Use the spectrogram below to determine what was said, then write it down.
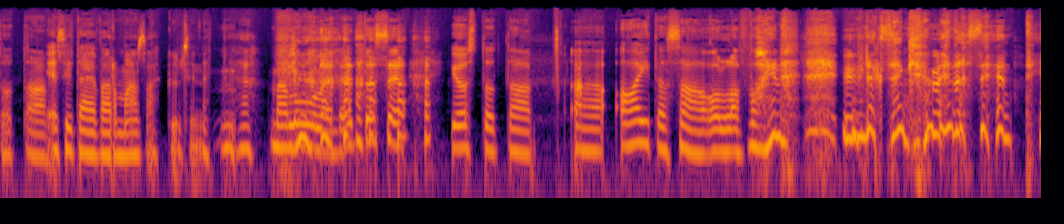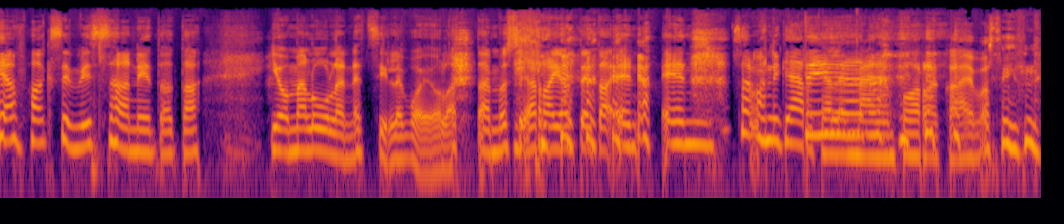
Tota, ja sitä ei varmaan saa kyllä sinne tehdä. Mä luulen, että se, jos tota, ää, aita saa olla vain 90 senttiä maksimissaan, niin tota, joo, mä luulen, että sille voi olla tämmöisiä rajoitteita. En, en Semmoinen kärkälemäinen porakaivo sinne.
